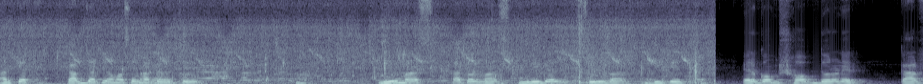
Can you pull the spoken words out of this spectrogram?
আর ক্যাপ কাপ জাতীয় মাছের মধ্যে হচ্ছে রুই মাছ কাতল মাছ মৃগেল সিলভার বিকেট এরকম সব ধরনের কার্ফ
